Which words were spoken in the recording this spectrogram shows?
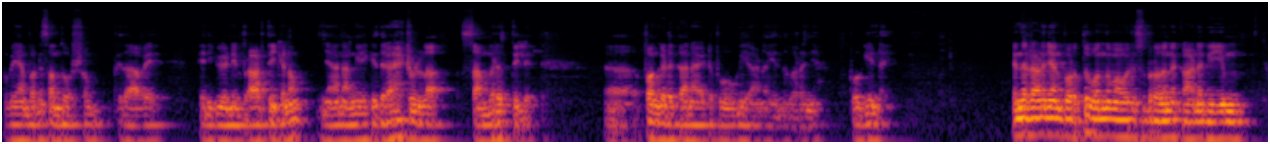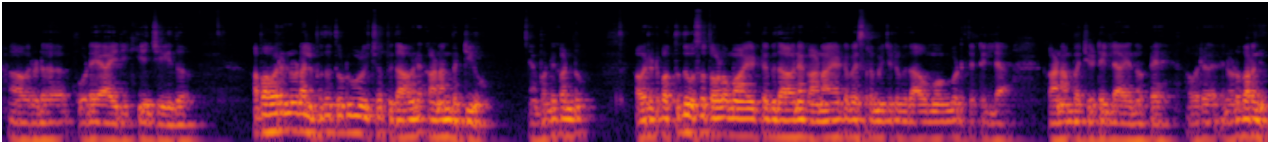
അപ്പോൾ ഞാൻ പറഞ്ഞു സന്തോഷം പിതാവെ എനിക്ക് വേണ്ടി പ്രാർത്ഥിക്കണം. ഞാൻ അങ്ങേക്കെതിരായിട്ടുള്ള സമരത്തിൽ പങ്കെടുക്കാനായിട്ട് പോവുകയാണ് എന്ന് പറഞ്ഞ് പോവുകയുണ്ടായി. എന്നിട്ടാണ് ഞാൻ പുറത്ത് വന്നും ആ ഒരു സുബ്രതനെ കാണുകയും അവരുടെ കൂടെ ആയിരിക്കുകയും ചെയ്ത്. അപ്പോൾ അവരെന്നോട് അത്ഭുതത്തോട് ചോദിച്ചു പിതാവിനെ കാണാൻ പറ്റിയോ? ഞാൻ പറഞ്ഞു കണ്ടു. അവരൊരു പത്ത് ദിവസത്തോളമായിട്ട് പിതാവിനെ കാണാനായിട്ട് വിശ്രമിച്ചിട്ട് പിതാവ് മുഖം കൊടുത്തിട്ടില്ല കാണാൻ പറ്റിയിട്ടില്ല എന്നൊക്കെ അവർ എന്നോട് പറഞ്ഞു.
